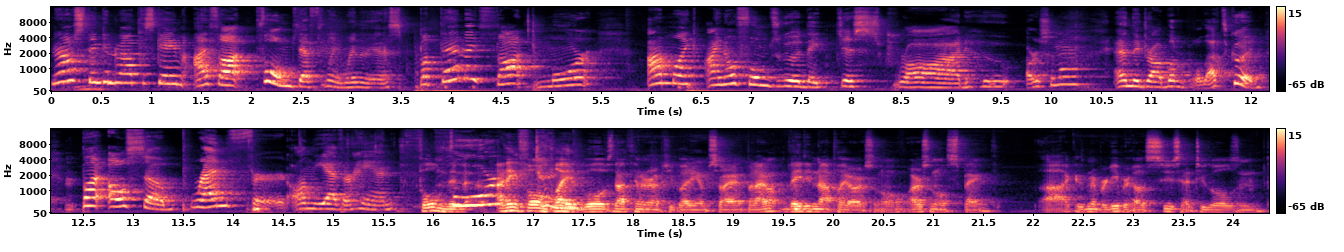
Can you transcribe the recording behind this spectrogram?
And I was thinking about this game. I thought Fulham's definitely winning this, but then I thought more. I'm like, I know Fulham's good. They just drawed who Arsenal and they drawed Liverpool. That's good. But also Brentford, on the other hand, Fulham. Did, I think Fulham played Wolves. Not to interrupt you, buddy. I'm sorry, but I don't. They did not play Arsenal. Arsenal spanked. Because remember, Gabriel Jesus had two goals and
